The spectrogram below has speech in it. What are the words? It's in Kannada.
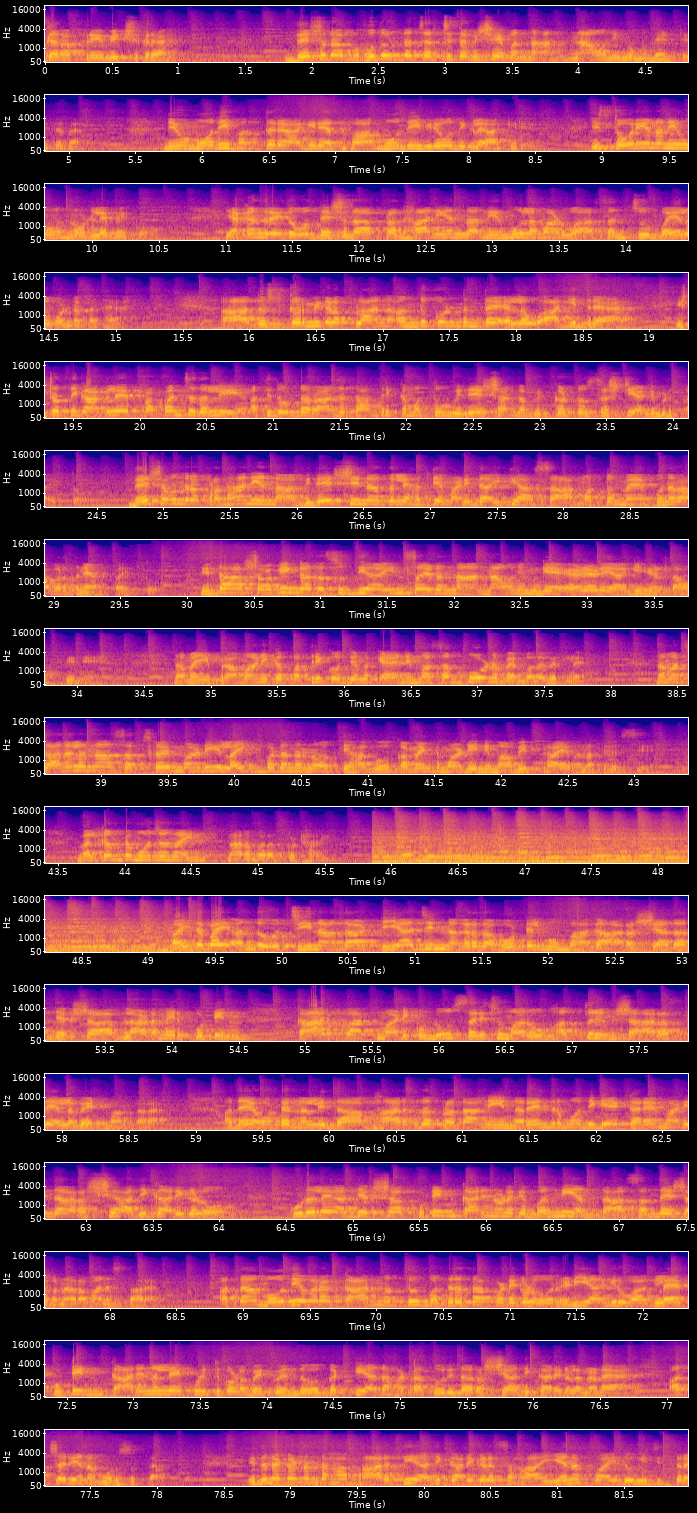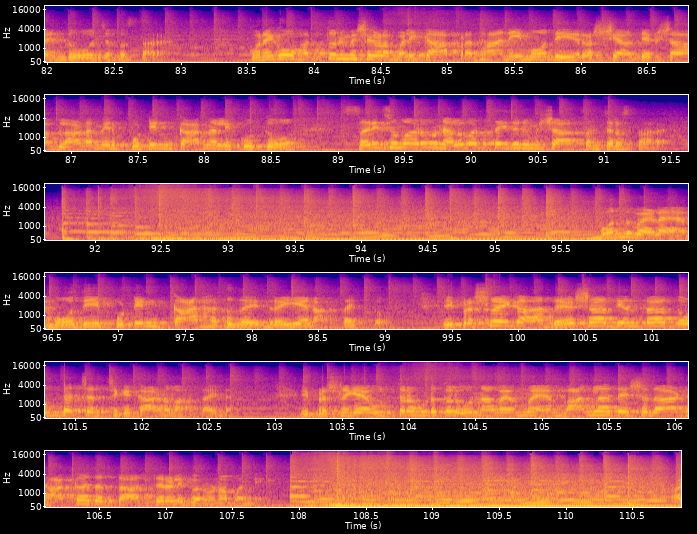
ನಮಸ್ಕಾರ ಪ್ರಿಯ ವೀಕ್ಷಕರೇ. ದೇಶದ ಬಹುದೊಡ್ಡ ಚರ್ಚಿತ ವಿಷಯವನ್ನ ನಾವು ನಿಮ್ಮ ಮುಂದೆ ಇಡ್ತಿದ್ದೇವೆ. ನೀವು ಮೋದಿ ಭಕ್ತರೇ ಆಗಿರಿ ಅಥವಾ ಮೋದಿ ವಿರೋಧಿಗಳೇ ಆಗಿರಿ, ಈ ಸ್ಟೋರಿಯನ್ನು ನೀವು ನೋಡಲೇಬೇಕು. ಯಾಕಂದ್ರೆ ಇದು ದೇಶದ ಪ್ರಧಾನಿಯನ್ನ ನಿರ್ಮೂಲ ಮಾಡುವ ಸಂಚು ಬಯಲುಗೊಂಡ ಕಥೆ. ಆ ದುಷ್ಕರ್ಮಿಗಳ ಪ್ಲಾನ್ ಅಂದುಕೊಂಡಂತೆ ಎಲ್ಲವೂ ಆಗಿದ್ರೆ, ಇಷ್ಟೊತ್ತಿಗಾಗಲೇ ಪ್ರಪಂಚದಲ್ಲಿ ಅತಿ ದೊಡ್ಡ ರಾಜತಾಂತ್ರಿಕ ಮತ್ತು ವಿದೇಶಾಂಗ ಬಿಕ್ಕಟ್ಟು ಸೃಷ್ಟಿಯಾಗಿ ಬಿಡ್ತಾ ಇತ್ತು. ದೇಶವೊಂದರ ಪ್ರಧಾನಿಯನ್ನ ವಿದೇಶಿನದಲ್ಲಿ ಹತ್ಯೆ ಮಾಡಿದ್ದ ಇತಿಹಾಸ ಮತ್ತೊಮ್ಮೆ ಪುನರಾವರ್ತನೆ ಆಗ್ತಾ ಇತ್ತು. ಇಂತಹ ಶಾಕಿಂಗ್ ಆದ ಸುದ್ದಿಯ ಇನ್ಸೈಡ್ ಅನ್ನ ನಾವು ನಿಮಗೆ ಎಳೆಳೆಯಾಗಿ ಹೇಳ್ತಾ ಹೋಗ್ತೀನಿ. ನಮ್ಮ ಈ ಪ್ರಾಮಾಣಿಕ ಪತ್ರಿಕೋದ್ಯಮಕ್ಕೆ ನಿಮ್ಮ ಸಂಪೂರ್ಣ ಬೆಂಬಲವಿರಲಿ. ನಮ್ಮ ಚಾನೆಲ್ ಅನ್ನ ಸಬ್ಸ್ಕ್ರೈಬ್ ಮಾಡಿ ಲೈಕ್ ಬಟನ್ ಅನ್ನು ಒತ್ತಿ ಹಾಗೂ ಕಮೆಂಟ್ ಮಾಡಿ ನಿಮ್ಮ ಅಭಿಪ್ರಾಯವನ್ನು ತಿಳಿಸಿ. ವೆಲ್ಕಮ್ ಟು ಮೋಜಾ ನೈನ್ ನಾನು ಭರತ್ ಕೊಠಾರಿ. ಬೈದ ಬೈ ಅಂದು ಚೀನಾದ ಟಿಯಾಜಿನ್ ನಗರದ ಹೋಟೆಲ್ ಮುಂಭಾಗ ರಷ್ಯಾದ ಅಧ್ಯಕ್ಷ ವ್ಲಾಡಿಮಿರ್ ಪುಟಿನ್ ಕಾರ್ ಪಾರ್ಕ್ ಮಾಡಿಕೊಂಡು ಸರಿಸುಮಾರು ಹತ್ತು ನಿಮಿಷ ರಸ್ತೆಯಲ್ಲ ವೇಟ್ ಮಾಡ್ತಾರೆ. ಅದೇ ಹೋಟೆಲ್ನಲ್ಲಿದ್ದ ಭಾರತದ ಪ್ರಧಾನಿ ನರೇಂದ್ರ ಮೋದಿಗೆ ಕರೆ ಮಾಡಿದ ರಷ್ಯಾ ಅಧಿಕಾರಿಗಳು, ಕೂಡಲೇ ಅಧ್ಯಕ್ಷ ಪುಟಿನ್ ಕಾರಿನೊಳಗೆ ಬನ್ನಿ ಅಂತ ಸಂದೇಶವನ್ನು ರವಾನಿಸ್ತಾರೆ. ಅತ್ತ ಮೋದಿಯವರ ಕಾರ್ ಮತ್ತು ಭದ್ರತಾ ಪಡೆಗಳು ರೆಡಿಯಾಗಿರುವಾಗಲೇ ಪುಟಿನ್ ಕಾರಿನಲ್ಲೇ ಕುಳಿತುಕೊಳ್ಳಬೇಕು ಎಂದು ಗಟ್ಟಿಯಾದ ಹಠ ತೋರಿದ ರಷ್ಯಾ ಅಧಿಕಾರಿಗಳ ನಡೆ ಅಚ್ಚರಿಯನ್ನು ಮೂಡಿಸುತ್ತೆ. ಇದನ್ನ ಕಂಡಂತಹ ಭಾರತೀಯ ಅಧಿಕಾರಿಗಳು ಸಹ ಏನಪ್ಪಾ ಇದು ವಿಚಿತ್ರ ಎಂದು ಜಪಿಸ್ತಾರೆ. ಕೊನೆಗೂ ಹತ್ತು ನಿಮಿಷಗಳ ಬಳಿಕ ಪ್ರಧಾನಿ ಮೋದಿ ರಷ್ಯಾ ಅಧ್ಯಕ್ಷ ವ್ಲಾಡಿಮಿರ್ ಪುಟಿನ್ ಕಾರ್ನಲ್ಲಿ ಕೂತು ಸರಿಸುಮಾರು ನಲವತ್ತೈದು ನಿಮಿಷ ಸಂಚರಿಸ್ತಾರೆ. ಒಂದು ವೇಳೆ ಮೋದಿ ಪುಟಿನ್ ಕಾರ್ ಹತ್ತದ ಇದ್ರೆ ಏನಾಗ್ತಾ ಇತ್ತು? ಈ ಪ್ರಶ್ನೆ ಈಗ ದೇಶಾದ್ಯಂತ ದೊಡ್ಡ ಚರ್ಚೆಗೆ ಕಾರಣವಾಗ್ತಾ ಇದೆ. ಈ ಪ್ರಶ್ನೆಗೆ ಉತ್ತರ ಹುಡುಕಲು ನಾವೊಮ್ಮೆ ಬಾಂಗ್ಲಾದೇಶದ ಢಾಕಾದತ್ತ ತೆರಳಿ ಬರೋಣ ಬನ್ನಿ.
